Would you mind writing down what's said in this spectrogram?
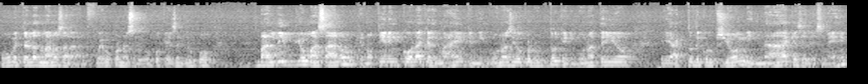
puedo meter las manos al, al fuego por nuestro grupo, que es el grupo más limpio, más sano, que no tienen cola, que les majen, que ninguno ha sido corrupto, que ninguno ha tenido eh, actos de corrupción ni nada que se les semeje.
